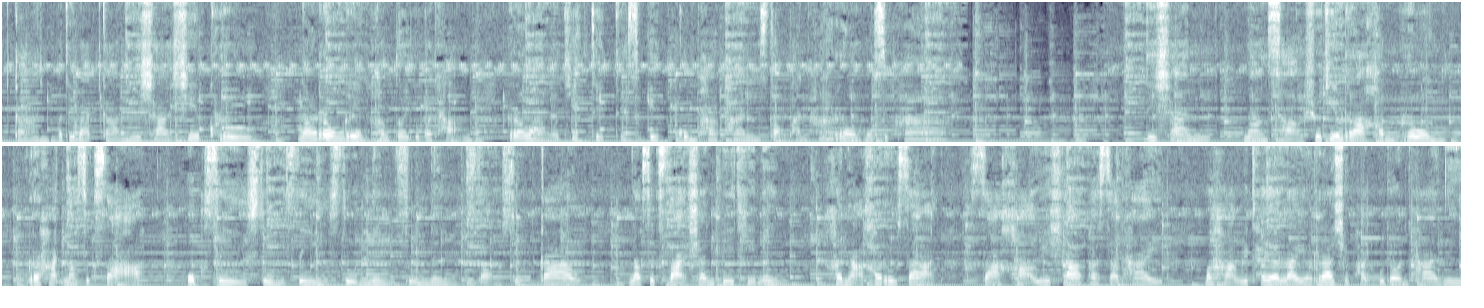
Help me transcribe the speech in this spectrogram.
ตการปฏิบัติการวิชาชีพครู ณ โรงเรียนคำเตยอุปถัมภ์ระหว่างวันที่ 7-11 กุมภาพันธ์ 2565 ดิฉัน นางสาวชุติราคำพรม รหัสนักศึกษา 640401010209 นักศึกษาชั้นปีที่ 1 คณะครุศาสตร์ สาขาวิชาภาษาไทยมหาวิทยาลัยราชภัฏอุดรธานี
